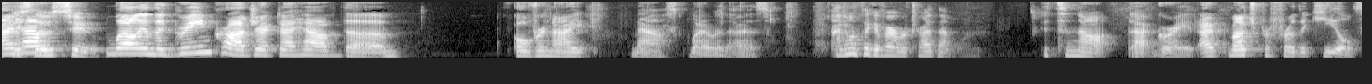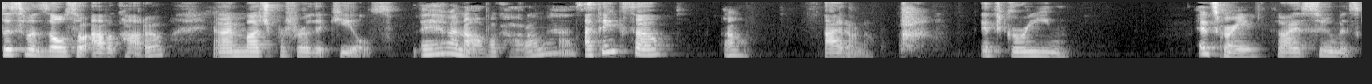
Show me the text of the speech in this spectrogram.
I Just have those two. well in the green project I have the overnight mask, whatever that is. I don't think I've ever tried that one. It's not that great. I much prefer the Kiehl's. This one's also avocado, and I much prefer the Kiehl's. They have an avocado mask. I think so. Oh. I don't know. It's green, it's green. so I assume it's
